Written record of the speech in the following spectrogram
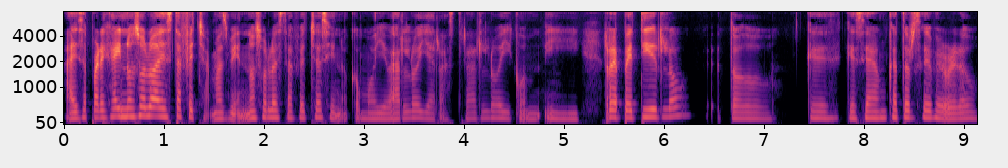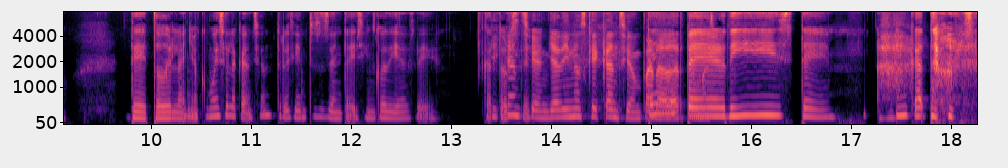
a esa pareja y no solo a esta fecha, más bien, no solo a esta fecha, sino como llevarlo y arrastrarlo y, con, y repetirlo todo, que, que sea un 14 de febrero de todo el año. ¿Cómo dice la canción? 365 días de 14. ¿Qué canción? Ya dinos qué canción para Te darte perdiste. Ah, un 14.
